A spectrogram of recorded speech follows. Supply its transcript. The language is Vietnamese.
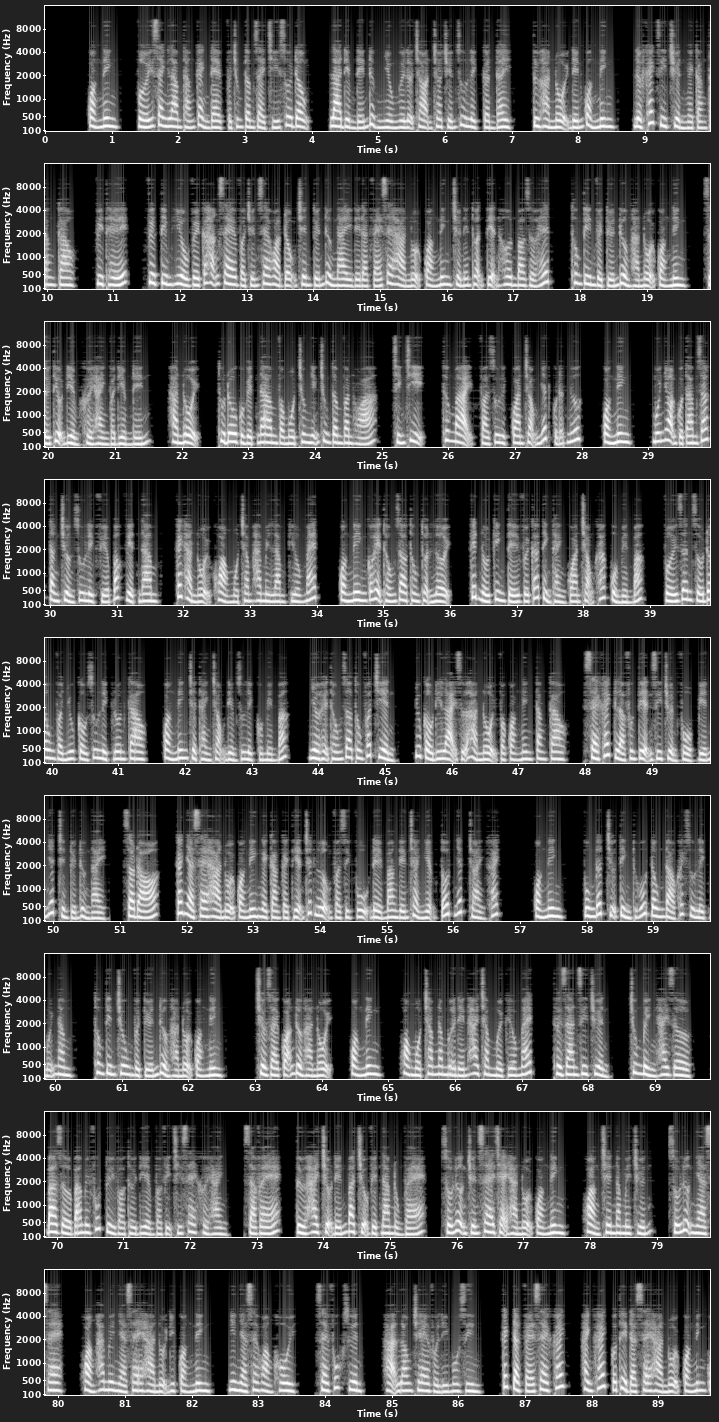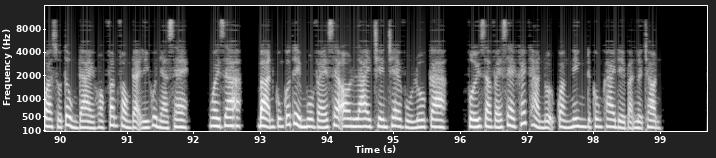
Quảng Ninh, với danh lam thắng cảnh đẹp và trung tâm giải trí sôi động, là điểm đến được nhiều người lựa chọn cho chuyến du lịch gần đây. Từ Hà Nội đến Quảng Ninh, lượt khách di chuyển ngày càng tăng cao. Vì thế, việc tìm hiểu về các hãng xe và chuyến xe hoạt động trên tuyến đường này để đặt vé xe Hà Nội Quảng Ninh trở nên thuận tiện hơn bao giờ hết. Thông tin về tuyến đường Hà Nội Quảng Ninh, giới thiệu điểm khởi hành và điểm đến. Hà Nội, thủ đô của Việt Nam và một trong những trung tâm văn hóa, chính trị, thương mại và du lịch quan trọng nhất của đất nước. Quảng Ninh, mũi nhọn của tam giác tăng trưởng du lịch phía Bắc Việt Nam, cách Hà Nội khoảng 125 km. Quảng Ninh có hệ thống giao thông thuận lợi, kết nối kinh tế với các tỉnh thành quan trọng khác của miền Bắc. Với dân số đông và nhu cầu du lịch luôn cao, Quảng Ninh trở thành trọng điểm du lịch của miền Bắc. Nhờ hệ thống giao thông phát triển, nhu cầu đi lại giữa Hà Nội và Quảng Ninh tăng cao. Xe khách là phương tiện di chuyển phổ biến nhất trên tuyến đường này. Do đó, các nhà xe Hà Nội Quảng Ninh ngày càng cải thiện chất lượng và dịch vụ để mang đến trải nghiệm tốt nhất cho hành khách. Quảng Ninh, vùng đất trữ tình thu hút đông đảo khách du lịch mỗi năm. Thông tin chung về tuyến đường Hà Nội Quảng Ninh. Chiều dài quãng đường Hà Nội, Quảng Ninh khoảng 150 đến 210 km, thời gian di chuyển trung bình 2 giờ, 3 giờ 30 phút tùy vào thời điểm và vị trí xe khởi hành. Giá vé từ 2 triệu đến 3 triệu Việt Nam đồng vé. Số lượng chuyến xe chạy Hà Nội Quảng Ninh khoảng trên 50 chuyến. Số lượng nhà xe khoảng 20 nhà xe Hà Nội đi Quảng Ninh, như nhà xe Hoàng Khôi, xe Phúc Xuyên, Hạ Long Tre và Limousine. Cách đặt vé xe khách, hành khách có thể đặt xe Hà Nội Quảng Ninh qua số tổng đài hoặc văn phòng đại lý của nhà xe. Ngoài ra, bạn cũng có thể mua vé xe online trên Traveloka, với giá vé xe khách Hà Nội Quảng Ninh được công khai để bạn lựa chọn.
